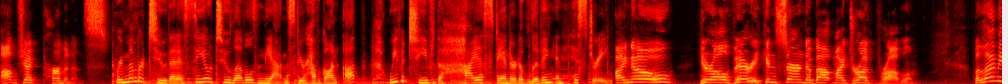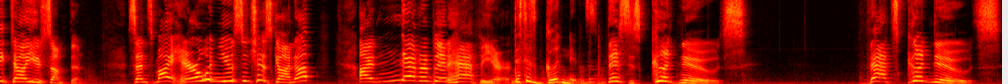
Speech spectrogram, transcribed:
object permanence. Remember, too, that as CO2 levels in the atmosphere have gone up, we've achieved the highest standard of living in history. I know you're all very concerned about my drug problem. But let me tell you something. Since my heroin usage has gone up, I've never been happier. This is good news. This is good news. That's good news.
